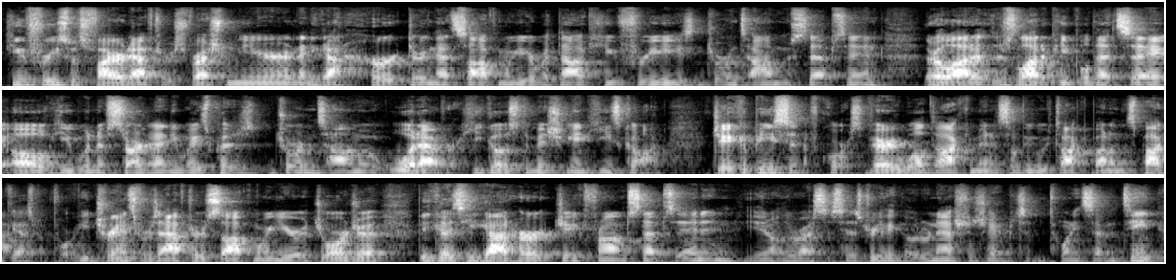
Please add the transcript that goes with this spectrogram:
Hugh Freeze was fired after his freshman year, and then he got hurt during that sophomore year without Hugh Freeze, and Jordan Ta'amu steps in. There are a lot of there's a lot of people that say, oh, he wouldn't have started anyways because Jordan Ta'amu. Whatever. He goes to Michigan, he's gone. Jacob Eason, of course, very well documented, something we've talked about on this podcast before. He transfers after his sophomore year at Georgia because he got hurt. Jake Fromm steps in, and you know the rest is history. They go to a national championship in 2017.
